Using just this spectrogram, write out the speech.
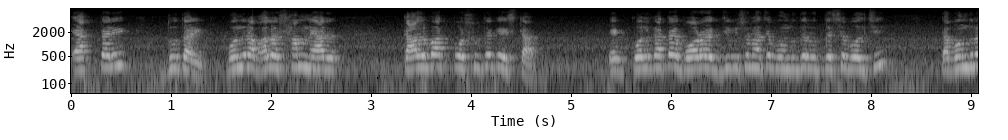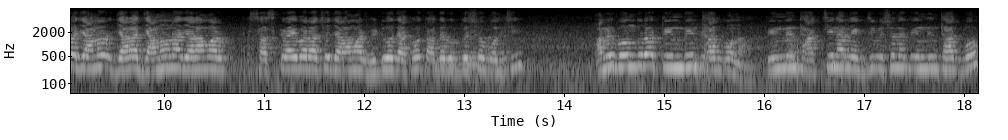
এক তারিখ, দু তারিখ। বন্ধুরা ভালো সামনে, আর কাল বাদ পরশু থেকে স্টার্ট এক কলকাতায় বড় এক্সিবিশন আছে, বন্ধুদের উদ্দেশ্যে বলছি। তা বন্ধুরা জানো, যারা জানো না, যারা আমার সাবস্ক্রাইবার আছো, যারা আমার ভিডিও দেখো, তাদের উদ্দেশ্য বলছি। আমি বন্ধুরা তিন দিন থাকব না, তিন দিন থাকছি না, আমি এক্সিবিশনে তিন দিন থাকব।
